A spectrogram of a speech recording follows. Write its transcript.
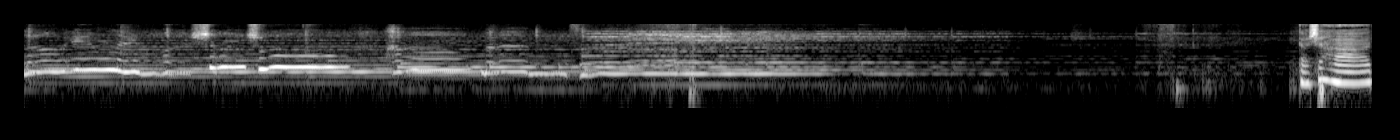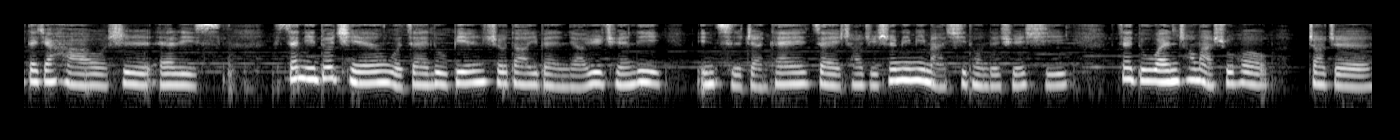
烙印灵魂深处，早上好，大家好，我是 Alice。三年多前，我在路边收到一本《疗愈权利》，因此展开在超级生命密码系统的学习。在读完超码书后，照着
